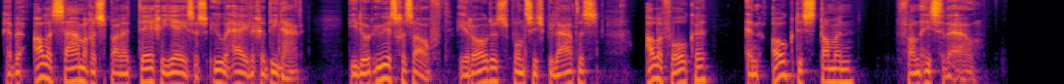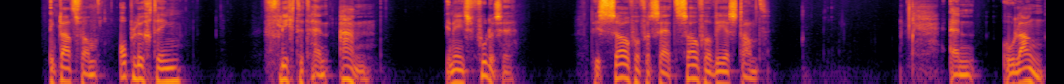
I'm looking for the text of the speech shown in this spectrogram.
hebben alle samengespannen tegen Jezus, uw heilige dienaar, die door u is gezalfd, Herodes, Pontius Pilatus, alle volken en ook de stammen van Israël. In plaats van opluchting vliegt het hen aan. Ineens voelen ze er is zoveel verzet, zoveel weerstand. En hoe lang,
